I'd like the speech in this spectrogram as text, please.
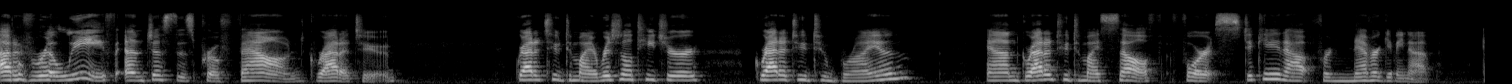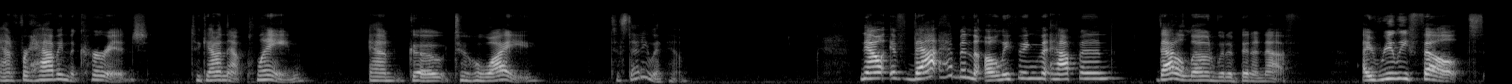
out of relief and just this profound gratitude. Gratitude to my original teacher, gratitude to Brian, and gratitude to myself for sticking it out, for never giving up, and for having the courage to get on that plane and go to Hawaii to study with him. Now, if that had been the only thing that happened, that alone would have been enough. I really felt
